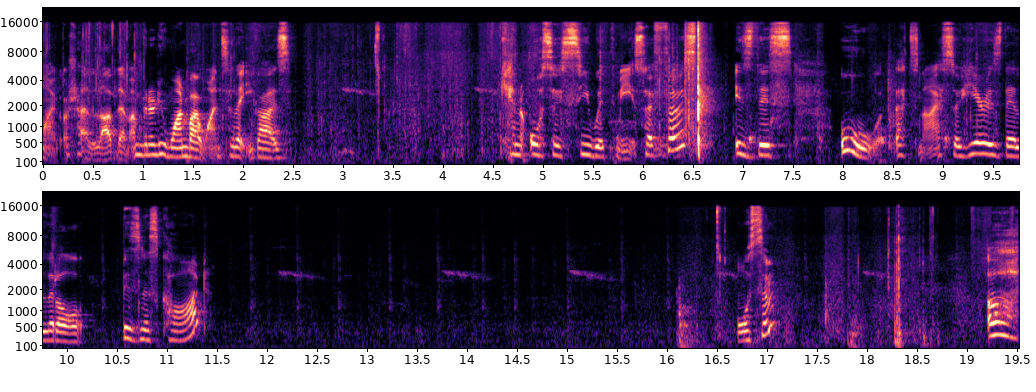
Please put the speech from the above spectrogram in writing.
my gosh, I love them. I'm gonna do one by one so that you guys can also see with me. So first is this, oh, that's nice. So here is their little business card. Awesome. Oh,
